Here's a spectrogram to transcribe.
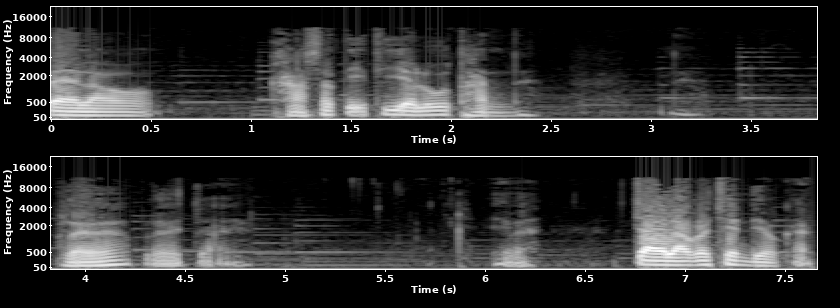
แต่เราขาดสติที่จะรู้ทันเผลอเผลอใจเห็นไหมใจเราก็เช่นเดียวกัน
